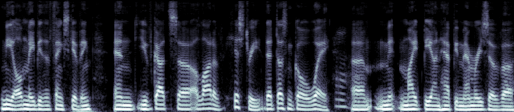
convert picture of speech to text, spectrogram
meal, maybe the Thanksgiving, and you've got uh, a lot of history that doesn't go away. Um, m- might be unhappy memories of a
